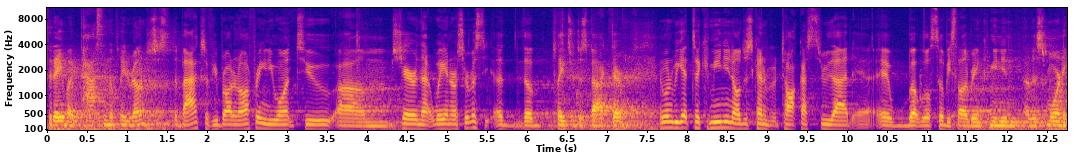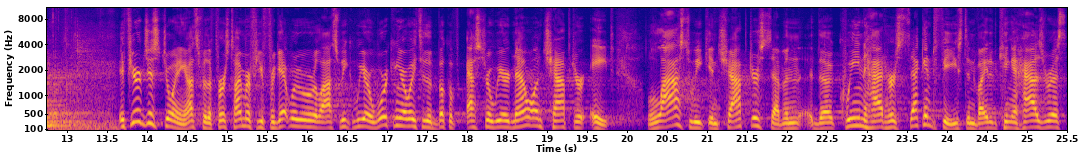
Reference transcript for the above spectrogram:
today by passing the plate around. It's just at the back. So if you brought an offering and you want to um, share in that way in our service, uh, the plates are just back there. And when we get to communion, I'll just kind of talk us through that, uh, but we'll still be celebrating communion uh, this morning. If you're just joining us for the first time, or if you forget where we were last week, we are working our way through the book of Esther. We are now on chapter 8. Last week in chapter 7, the queen had her second feast, invited King Ahasuerus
